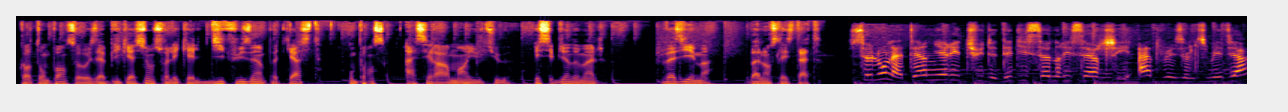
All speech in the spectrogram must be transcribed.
Quand on pense aux applications sur lesquelles diffuser un podcast, on pense assez rarement à YouTube. Et c'est bien dommage. Vas-y Emma, balance les stats. Selon la dernière étude d'Edison Research et Ad Results Media,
